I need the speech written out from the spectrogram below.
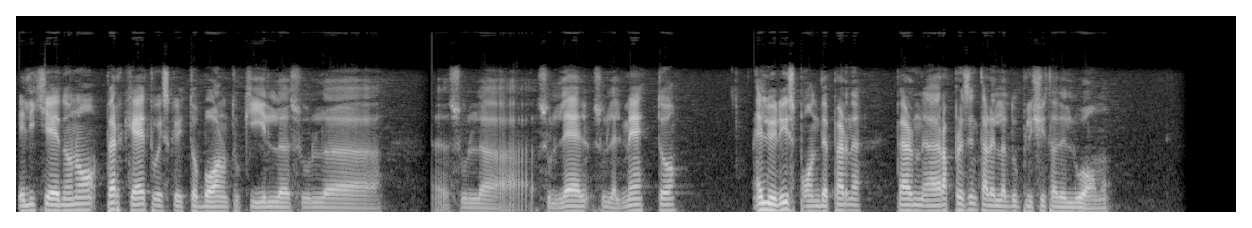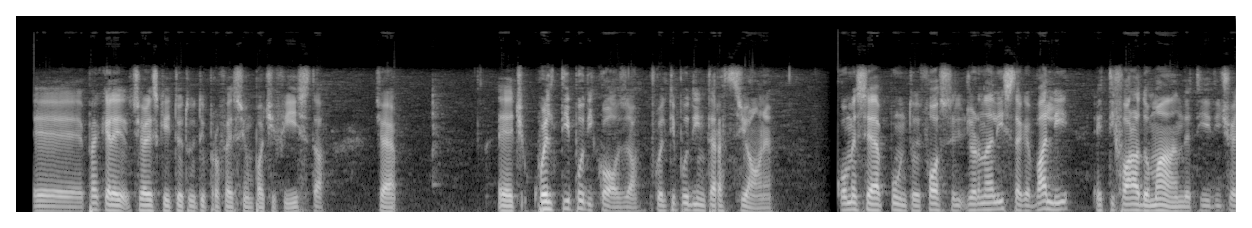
e gli chiedono perché tu hai scritto Born to Kill sul, sul, sull'elmetto e lui risponde per, per rappresentare la duplicità dell'uomo. Perché ce l'hai scritto e tu ti professi un pacifista? Cioè, eh, quel tipo di cosa, quel tipo di interazione. Come se appunto fosse il giornalista che va lì e ti fa una domanda, ti dice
